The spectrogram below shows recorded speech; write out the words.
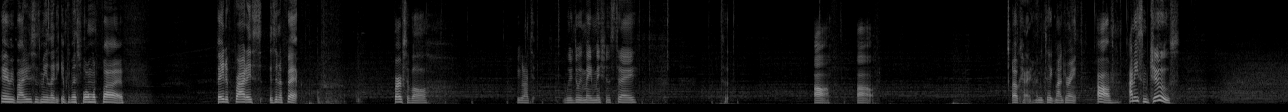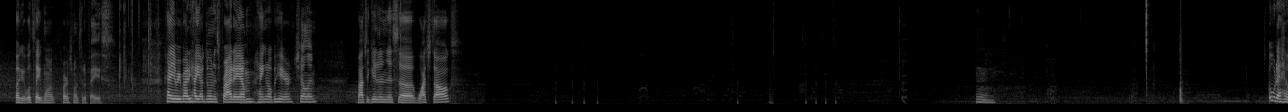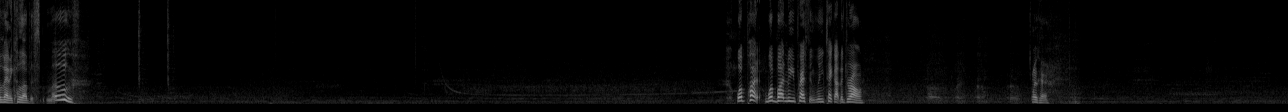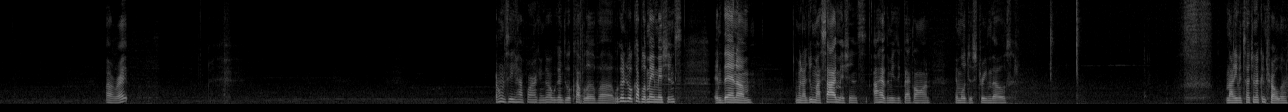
Hey everybody, this is me, Lady Infamous 415. Faded Fridays is in effect. First of all, we're gonna to, we're doing main missions today. Off, off. Okay, let me take my drink. Oh, I need some juice. Fuck it, we'll take one first one to the face. Hey everybody, how y'all doing this Friday? I'm hanging over here, chilling. About to get in this uh Watch Dogs. Hmm. Oh, that Havana Club is smooth. What put what button do you press when you take out the drone? Okay. All right. I'm gonna see how far I can go. We're gonna do a couple of uh, we're gonna do a couple of main missions, and then um, when I do my side missions, I'll have the music back on, and we'll just stream those. Not even touching a controller.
